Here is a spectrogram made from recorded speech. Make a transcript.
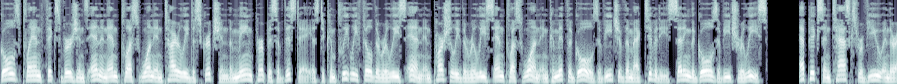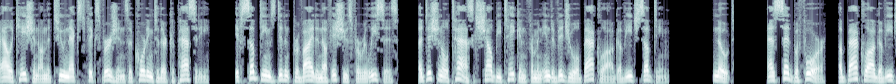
Goals Plan Fix versions N and N plus 1 entirely description The main purpose of this day is to completely fill the release N and partially the release N plus 1 and commit the goals of each of them activities setting the goals of each release, epics and tasks review and their allocation on the two next fix versions according to their capacity. If subteams didn't provide enough issues for releases, additional tasks shall be taken from an individual backlog of each subteam. Note. As said before, a backlog of each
